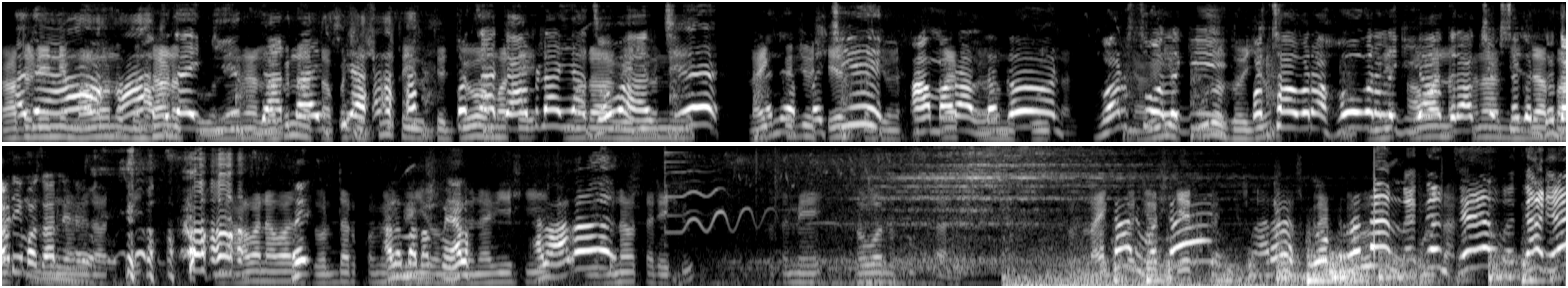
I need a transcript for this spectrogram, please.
રાધડીને માવાનું આ હતું. એના લગ્ન હતા. પછી શું થયું તે જોવા માટે ગામડા અહીંયા જોવા લાઈક અને કરજો, પછી આ મારા લગન વર્ષો લગી સો વર્ષ લગી યાદ રાખશે સગન બનેલા છે. અને આવા નવા જોરદાર કોમેડી. બનાવીએ છીએ. બનાવતા રહીશું તો તમે જોવાનું ચૂકતા નહીં. તો કરજો, શેર કરજો, મારા છોકરાના લગન છે વગાડે.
